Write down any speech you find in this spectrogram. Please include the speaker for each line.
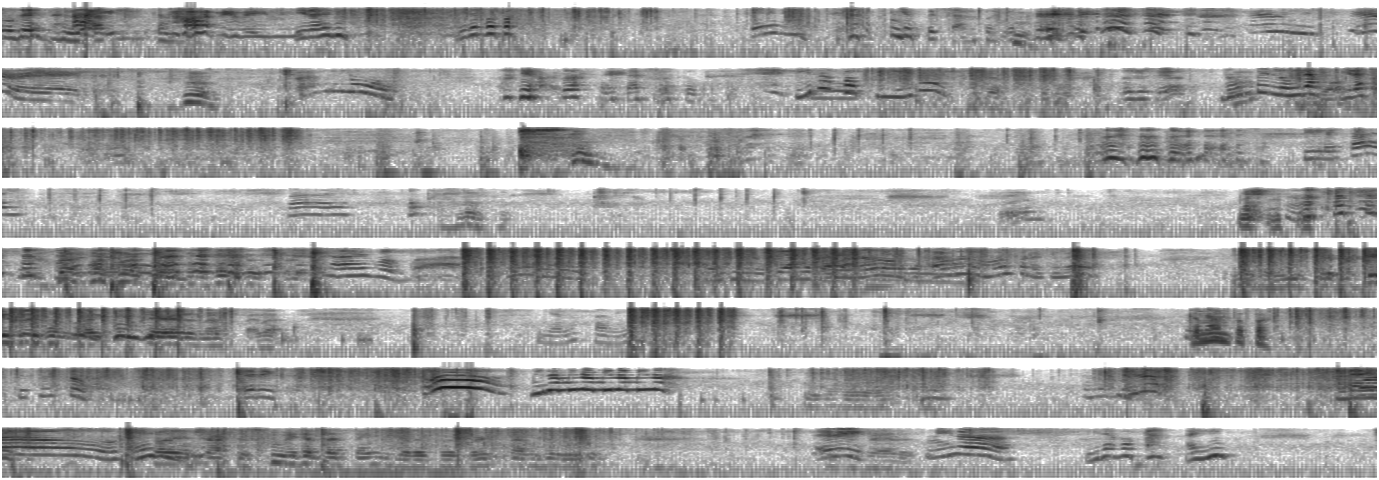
Speaker 1: Ay, sorry, baby.
Speaker 2: Mira, Eric. Mira, papá. Eric. Ya te canso yo.
Speaker 1: Eric.
Speaker 3: Hmm.
Speaker 1: Hazlo.
Speaker 2: Mira, papi, mira.
Speaker 1: Did you see it?
Speaker 2: Rómpelo, mira, mira.
Speaker 3: Like scared enough by that.
Speaker 2: Ya lo sabía.
Speaker 4: Come papá.
Speaker 1: ¿Qué es esto? Eric. ¡Ah! Mira, mira, mira, mira. Mira.
Speaker 2: Mira.
Speaker 1: Wow.
Speaker 2: Eric.
Speaker 1: Eric. Mira.
Speaker 2: Mira, papá. Ahí.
